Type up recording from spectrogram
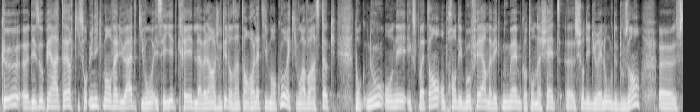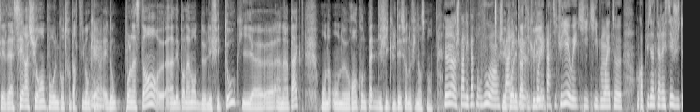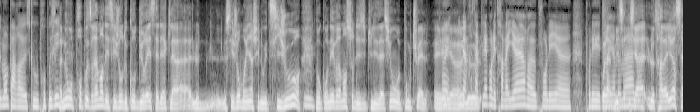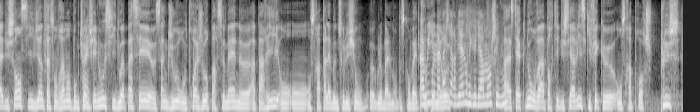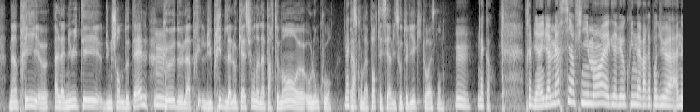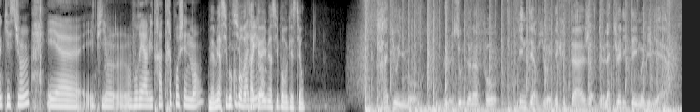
que des opérateurs qui sont uniquement valuades, qui vont essayer de créer de la valeur ajoutée dans un temps relativement court et qui vont avoir un stock. Donc nous, on est exploitant, on prend des beaux fermes avec nous-mêmes quand on achète euh, sur des durées longues de 12 ans, euh, c'est assez rassurant pour une contrepartie bancaire. Et donc, pour l'instant, euh, indépendamment de l'effet taux qui a un impact, on, ne rencontre pas de difficultés sur nos financements. Non, non, je parlais pas pour vous. Hein. Je parlais pour les particuliers. Pour les particuliers, oui, qui, vont être encore plus intéressés justement par ce que vous proposez. Bah, nous, on propose vraiment des séjours de courte durée, c'est-à-dire que le, séjour moyen chez nous est de 6 jours. Mm. Donc, on est vraiment sur des utilisations ponctuelles. Et, mais après, ça plaît pour les travailleurs, pour les, pour les travailleurs nomades. le travailleur, ça a du sens s'il vient de façon vraiment ponctuelle chez nous. S'il doit passer 5 euh, jours ou 3 jours par semaine euh, à Paris, on ne sera pas la bonne solution euh, globalement parce qu'on va être Ah oui, il y en a pas qui reviennent régulièrement chez vous? Ah, C'est-à-dire que nous, on va apporter du service qui fait qu'on se rapproche plus d'un prix à la nuitée d'une chambre d'hôtel hmm. que de la, du prix de la location d'un appartement au long cours. Parce qu'on apporte les services hôteliers qui correspondent. Hmm, d'accord. Très bien. Eh bien, merci infiniment, Xavier O'Quinn, d'avoir répondu à, nos questions. Et, euh, et puis, on, vous réinvitera très prochainement. Mais merci beaucoup pour votre accueil. Merci pour vos questions. Radio Imo, le Zoom de l'info, interview et décryptage de l'actualité immobilière.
